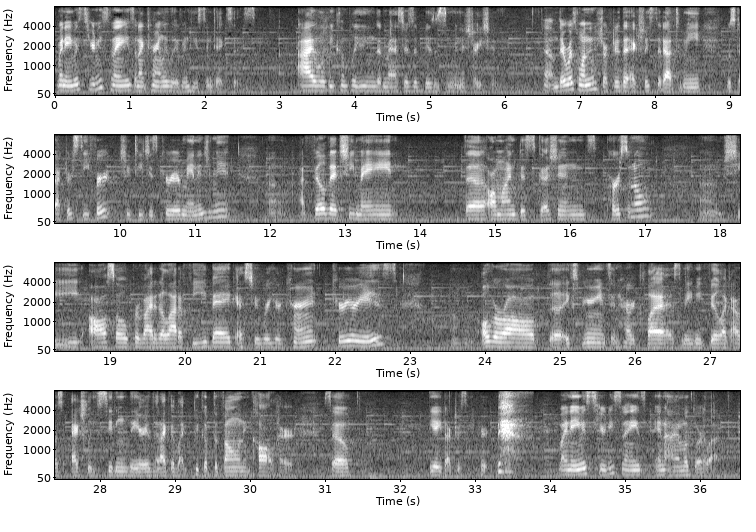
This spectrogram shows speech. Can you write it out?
My name is Tierney Smays, and I currently live in Houston, Texas. I will be completing the Master's of Business Administration. Um, there was one instructor that actually stood out to me, was Dr. Seifert. She teaches career management. Um, I feel that she made the online discussions personal. Um, she also provided a lot of feedback as to where your current career is. Um, overall, the experience in her class made me feel like I was actually sitting there and that I could like pick up the phone and call her. So, yay, Dr. Seifert. My name is Tierney Snays and I am a Gorlock.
